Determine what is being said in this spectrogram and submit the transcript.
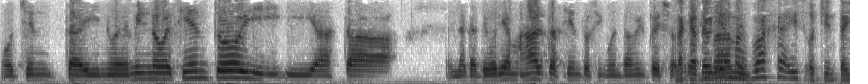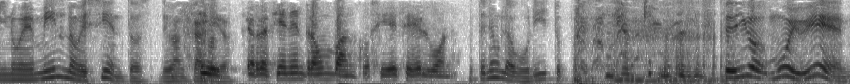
89.900 y, y hasta la categoría más alta 150.000 pesos. La categoría más baja es 89.900 de bancario. Sí, que recién entra a un banco, si ese es el bono. Tenés un laburito. te digo muy bien,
